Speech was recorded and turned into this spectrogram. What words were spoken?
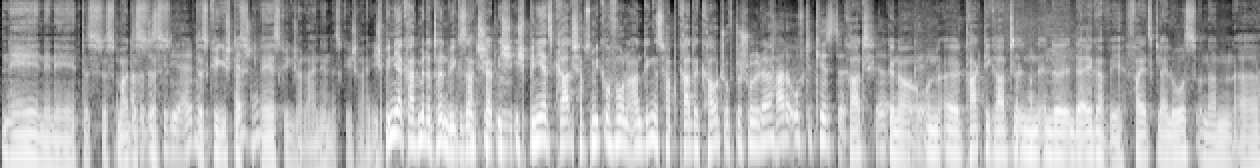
Nee, nee, nee, das, das, mal, das, Also, das, helfen? das kriege ich, das, nee, das kriege ich allein hin, das kriege ich allein. Ich bin ja gerade mit da drin, wie gesagt, ich, hab, ich, ich bin jetzt gerade, ich habe das Mikrofon an Dings, habe gerade Couch auf der Schulter, Gerade auf die Kiste. gerade, Ja, genau, okay. und äh, trage die gerade in, in, der, in der LKW, fahr jetzt gleich los und dann, äh,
